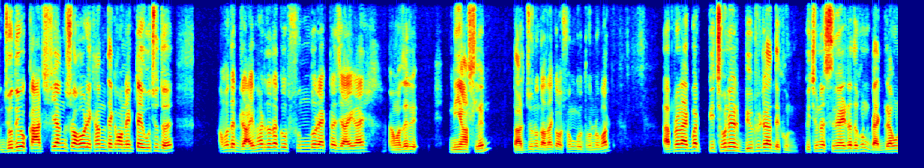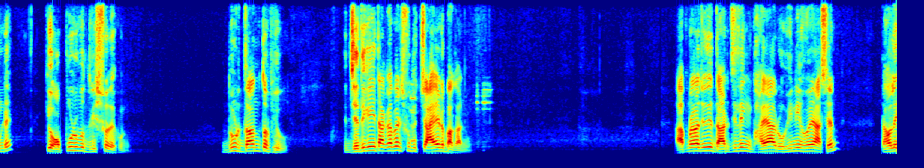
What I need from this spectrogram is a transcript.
যদিও কার্শিয়াং শহর এখান থেকে অনেকটাই উঁচুতে, আমাদের ড্রাইভার দাদা খুব সুন্দর একটা জায়গায় আমাদের নিয়ে আসলেন। তার জন্য দাদাকে অসংখ্য ধন্যবাদ। আপনারা একবার পিছনের বিউটিটা দেখুন, পিছনের সিনারিটা দেখুন ব্যাকগ্রাউন্ডে। কি অপূর্ব দৃশ্য দেখুন। দুর্দান্ত ভিউ। যেদিকেই তাকাবেন, শুধু চায়ের বাগান। আপনারা যদি দার্জিলিং ভায়া রোহিণী হয়ে আসেন, তাহলে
